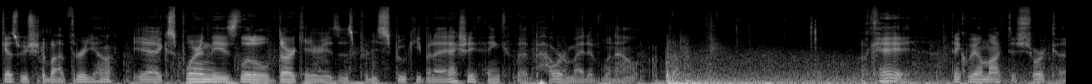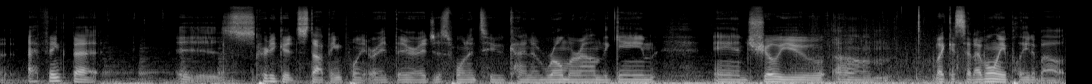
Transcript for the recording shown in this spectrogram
Guess we should have bought three, huh? Yeah, exploring these little dark areas is pretty spooky, but I actually think the power might have went out. Okay, I think we unlocked a shortcut. I think that is pretty good stopping point right there. I just wanted to kind of roam around the game and show you um, like I said, I've only played about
